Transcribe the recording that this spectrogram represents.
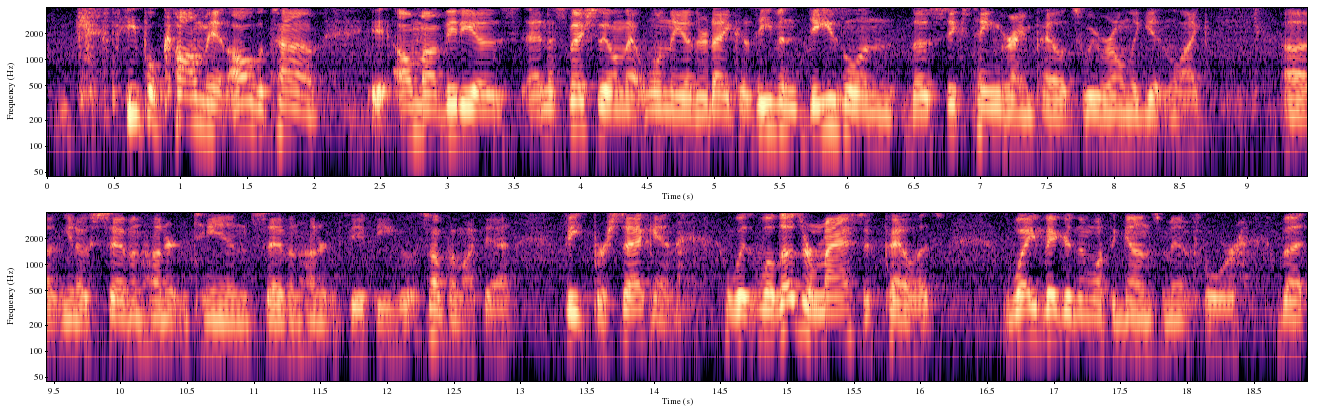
people comment all the time on my videos, and especially on that one the other day, because even dieseling those 16 grain pellets, we were only getting like, uh, you know, 710, 750, something like that, feet per second. With, well, those are massive pellets, way bigger than what the gun's meant for. But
